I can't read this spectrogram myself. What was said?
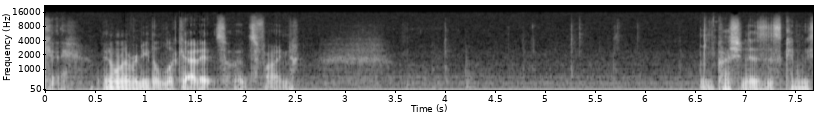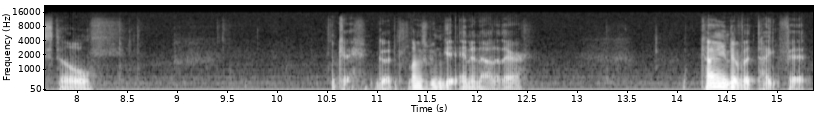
Okay, we don't ever need to look at it, so it's fine. the question is, is can we still... Okay, good. As long as we can get in and out of there. Kind of a tight fit.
